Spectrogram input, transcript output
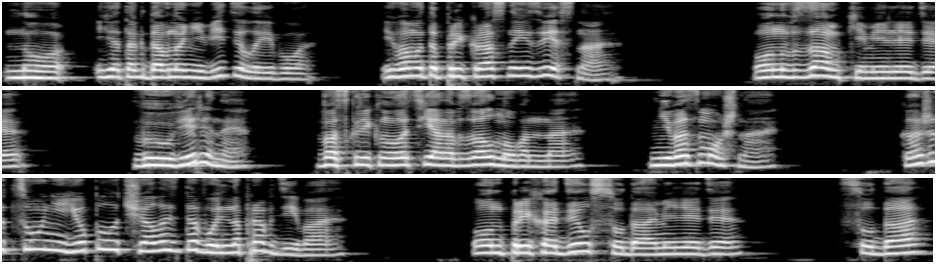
«Но я так давно не видела его, и вам это прекрасно известно». «Он в замке, миледи». «Вы уверены?» — воскликнула Тьяна взволнованно. «Невозможно». Кажется, у нее получалось довольно правдиво. «Он приходил сюда, миледи». «Сюда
